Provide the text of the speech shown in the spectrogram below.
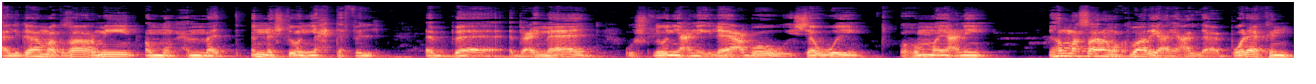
اللي قامت غار مين؟ أم محمد. إنه شلون يحتفل؟ بعماد وشلون يعني يلاعبه ويسوي وهم يعني هم صاروا كبار يعني على اللعب ولكن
